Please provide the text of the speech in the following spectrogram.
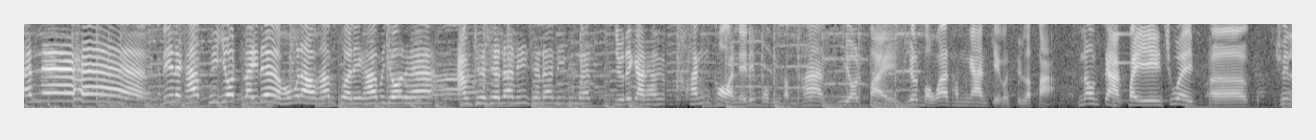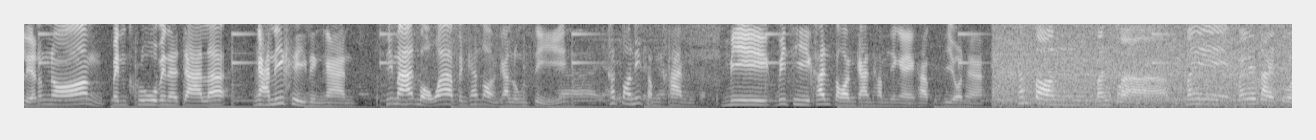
อันแน่นี่แหละครับพี่ยศไรเดอร์ของพวกเราครับ สวัสดีครับพี่ยศฮะเอาเชิญเชิญด้านนี้เชิญด้านนี้พี่เมธอยู่ด้วยกันครับครั้งก่อนเนี่ยที่ผมสัมภาษณ์พี่ยศไปพี่ยศบอกว่าทำงานเกี่ยวกับศิลปะ นอกจากไปช่วยเอ่อช่วยเหลือน้องๆ เป็นครูเป็นอาจารย์แล้ว งานนี้คืออีกหนึ่งงานพี่มาร์ทบอกว่าเป็นขั้นตอนการลงสี ขั้นตอนนี้สำคัญมีวิธีขั้นตอนการทำยังไงครับพี่ยศฮะขั้นตอนมันจะไม่ไม่ได้ตายตัว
